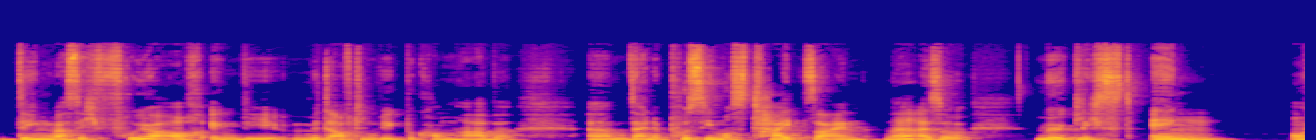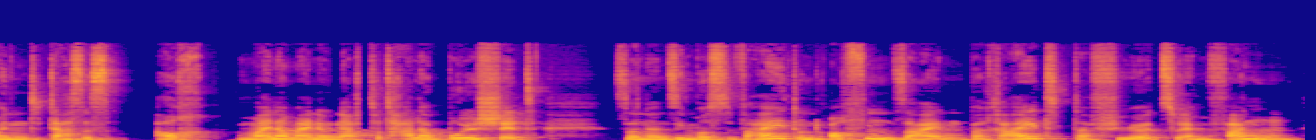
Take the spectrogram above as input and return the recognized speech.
Ding, was ich früher auch irgendwie mit auf den Weg bekommen habe, ähm, deine Pussy muss tight sein, ne? also möglichst eng. Und das ist auch meiner Meinung nach totaler Bullshit, sondern sie muss weit und offen sein, bereit dafür zu empfangen.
